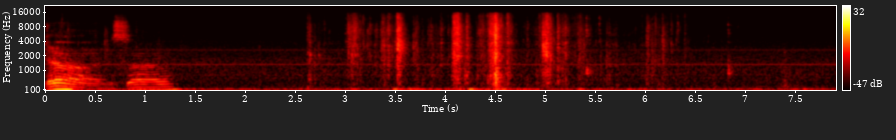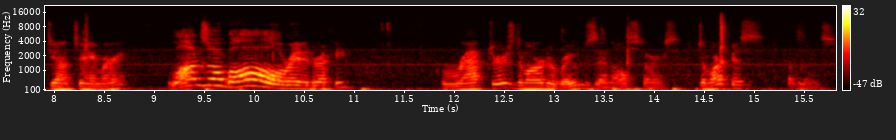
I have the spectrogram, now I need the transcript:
done, son. Dejounte Murray. Lonzo Ball, rated rookie. Raptors, DeMar DeRozan, All Stars. DeMarcus Cousins.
